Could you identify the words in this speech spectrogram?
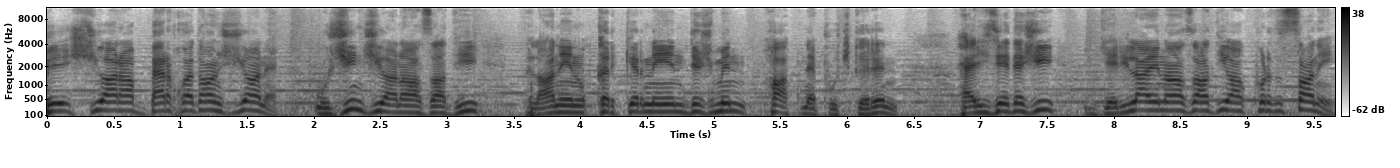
Bi şiyara berxwedan jiyane û jin jiyan azadî, planên qirkirinê yên dijmin hatine pûçkirin. Herî zêde jî gerîlayên azadiya Kurdistanê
